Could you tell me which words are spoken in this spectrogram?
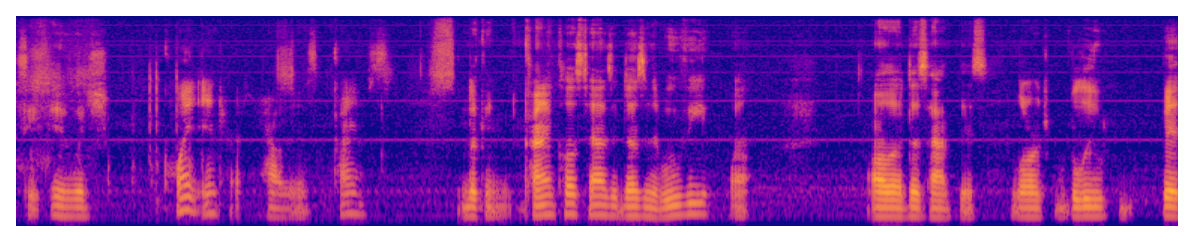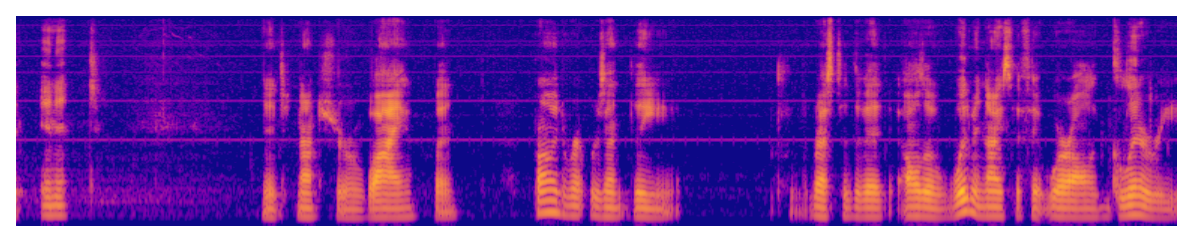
See, it was quite interesting how it is kind of looking kind of close to as it does in the movie. Well, although it does have this large blue bit in it. it's not sure why, but probably to represent the rest of the vid. Although it would be nice if it were all glittery,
